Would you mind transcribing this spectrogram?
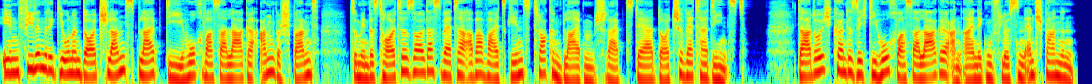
In vielen Regionen Deutschlands bleibt die Hochwasserlage angespannt. Zumindest heute soll das Wetter aber weitgehend trocken bleiben, schreibt der Deutsche Wetterdienst. Dadurch könnte sich die Hochwasserlage an einigen Flüssen entspannen.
